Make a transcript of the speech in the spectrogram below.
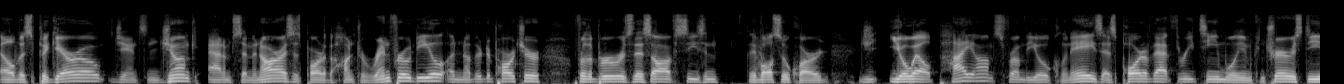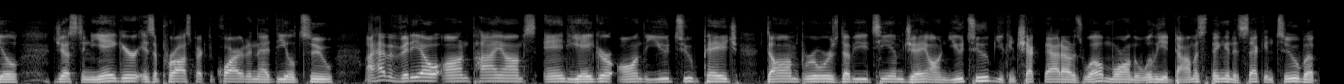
Elvis Peguero, Janson Junk, Adam Seminaris as part of the Hunter Renfroe deal, another departure for the Brewers this offseason. They've also acquired Joel Payamps from the Oakland A's as part of that three team William Contreras deal. Justin Yeager is a prospect acquired in that deal, too. I have a video on Payamps and Yeager on the YouTube page, Dom Brewers WTMJ on YouTube. You can check that out as well. More on the Willy Adames thing in a second, too. But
